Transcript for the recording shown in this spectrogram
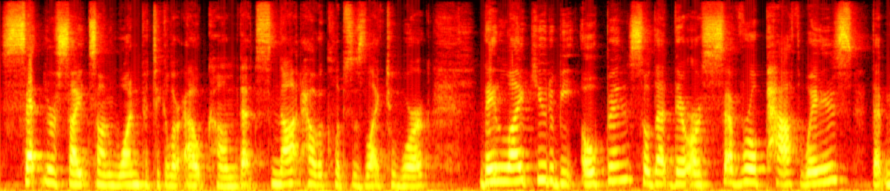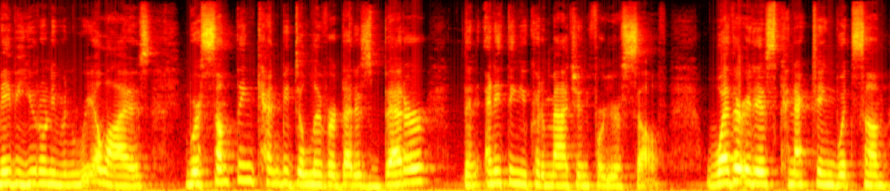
set your sights on one particular outcome. That's not how eclipses like to work. They like you to be open so that there are several pathways that maybe you don't even realize where something can be delivered that is better than anything you could imagine for yourself whether it is connecting with some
